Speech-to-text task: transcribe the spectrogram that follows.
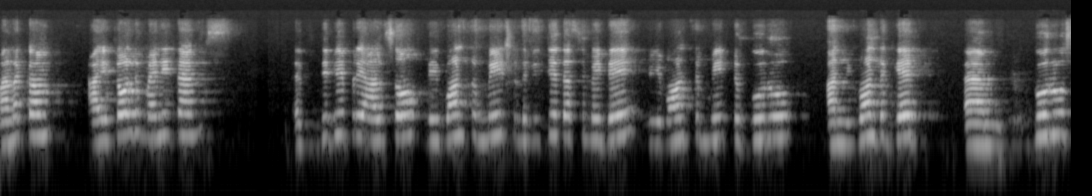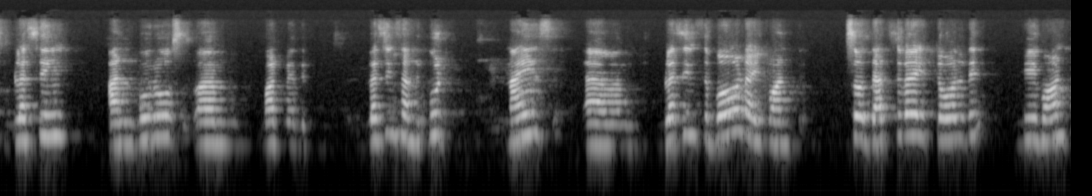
Vanakkam. I told many times, uh, Divya also, we want to meet the Vijayadashami day, we want to meet the Guru, and we want to get um, Guru's blessing and Guru's, um, what were the blessings and good, nice um, blessings the board I want. So that's why I told it, we want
